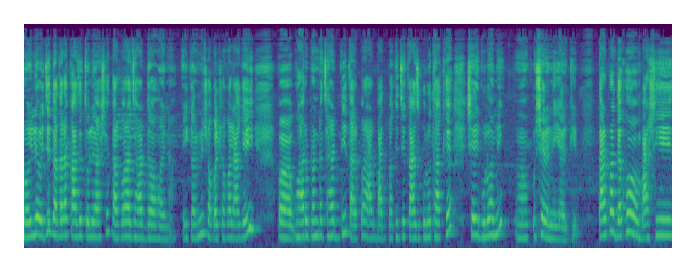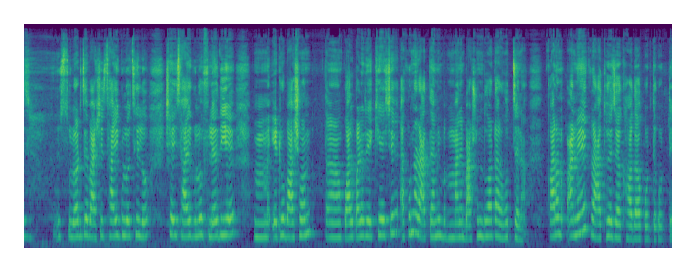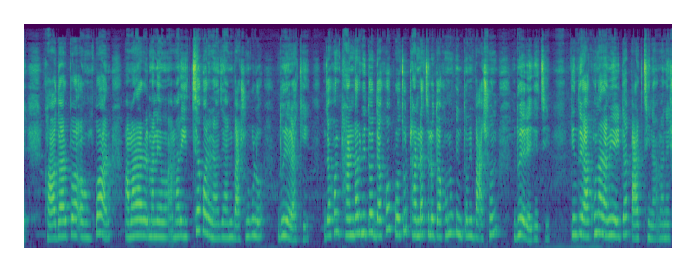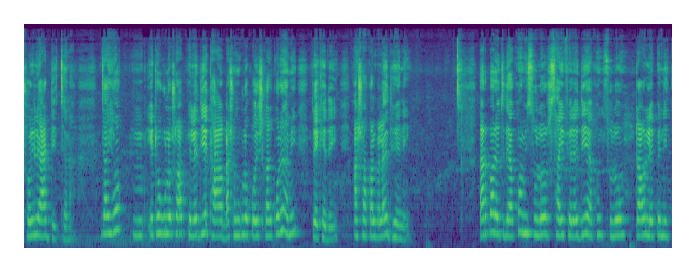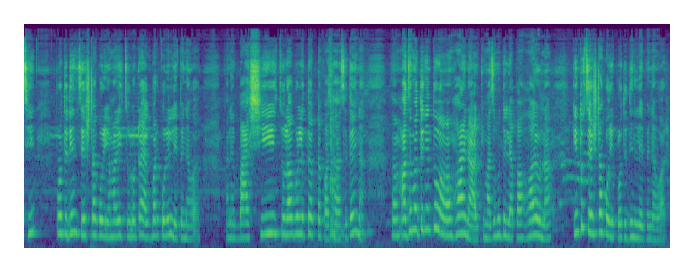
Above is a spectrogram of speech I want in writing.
নইলে ওই যে দাদারা কাজে চলে আসে, তারপর আর ঝাড় দেওয়া হয় না। এই কারণে সকাল সকাল আগেই ঘর উঠানটা ঝাড় দিই তারপর আর বাদ বাকি যে কাজগুলো থাকে, সেইগুলো আমি সেরে নিই আর কি। তারপর দেখো বাসি চুলোর যে বাসি ছাইগুলো ছিল, সেই ছাইগুলো ফেলে দিয়ে এঁঠো বাসন কলপাড়ে রেখে এসে, এখন না রাতে আমি মানে বাসন ধোয়াটা আর হচ্ছে না। কারণ অনেক রাত হয়ে যায় খাওয়া দাওয়া করতে করতে। খাওয়া দাওয়ার পর আমার আর মানে আমার ইচ্ছা করে না যে আমি বাসনগুলো ধুয়ে রাখি। যখন ঠান্ডার ভিতর দেখো, প্রচুর ঠান্ডা ছিল, তখনও কিন্তু আমি বাসন ধুয়ে রেখেছি। কিন্তু এখন আর আমি এইটা পারছি না মানে শরীরে আর দিচ্ছে না। যাই হোক এঁঠোগুলো সব ফেলে দিয়ে থা, বাসনগুলো পরিষ্কার করে আমি রেখে দেই আর সকালবেলায় ধুয়ে নেই। তারপর যে দেখো, আমি চুলোর ছাই ফেলে দিয়ে এখন চুলোটাও লেপে নিচ্ছি। প্রতিদিন চেষ্টা করি আমার এই চুলোটা একবার করে লেপে নেওয়ার। মানে বাসি চুলা বলে তো একটা কথা আছে, তাই না? মাঝে মধ্যে কিন্তু হয় না আর কি, মাঝে মধ্যে লেপা হয়ও না। কিন্তু চেষ্টা করি প্রতিদিন লেপে নেওয়ার।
